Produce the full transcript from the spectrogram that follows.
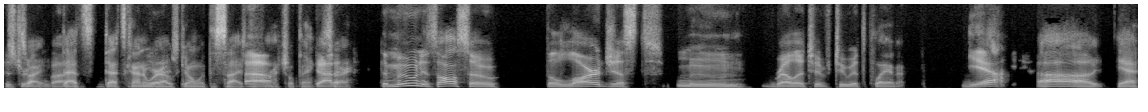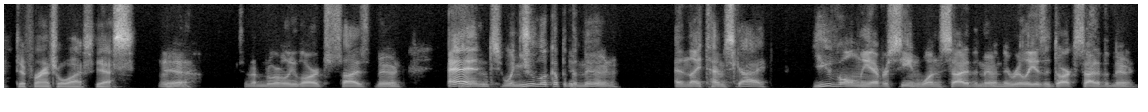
is driven Sorry, by that's that's kind of where I was going with the size Oh, differential thing. got it. Sorry. the moon is also the largest moon relative to its planet. yeah, Oh, yeah, differential wise, yes. Yeah. it's an abnormally large sized moon. And when you look up at the moon and nighttime sky, you've only ever seen one side of the moon. There really is a dark side of the moon.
